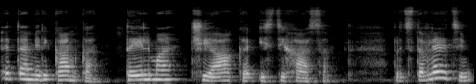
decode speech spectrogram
Это американка Тельма Чиака из Техаса. Представляете,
